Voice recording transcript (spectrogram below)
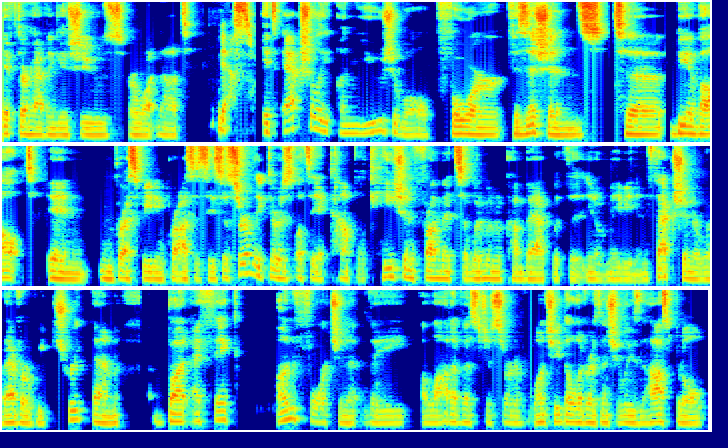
if they're having issues or whatnot. Yes. It's actually unusual for physicians to be involved in, in breastfeeding processes. So certainly if there's, let's say, a complication from it, so women would come back with, the, you know, maybe an infection or whatever, we treat them. But I think, unfortunately, a lot of us just sort of, once she delivers and she leaves the hospital,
